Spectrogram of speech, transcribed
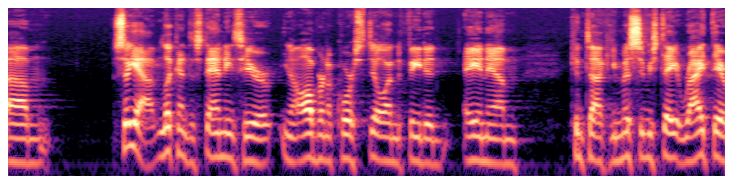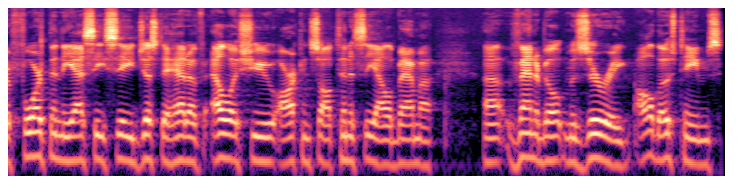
Um, so yeah, looking at the standings here, you know, Auburn, of course, still undefeated. A and M, Kentucky, Mississippi State, right there, fourth in the SEC, just ahead of LSU, Arkansas, Tennessee, Alabama uh, Vanderbilt, Missouri, all those teams.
